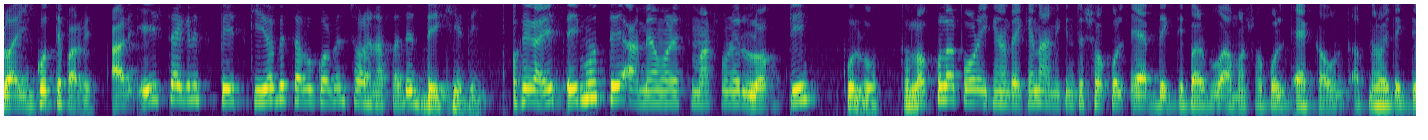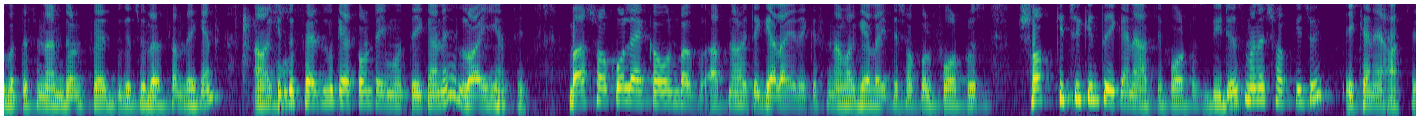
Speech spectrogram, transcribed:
লগইন করতে পারবে। আর এই সেকেন্ড স্পেস কীভাবে চালু করবেন, চলেন আপনাদের দেখিয়ে দিই। ওকে গাইস এই মুহূর্তে আমি আমার স্মার্টফোনের লকটি খুলবো। তো লক খোলার পর এখানে দেখেন, আমি কিন্তু সকল অ্যাপ দেখতে পারব, আমার সকল অ্যাকাউন্ট আপনারা হয়তো দেখতে পাচ্ছেন আমি ধরুন ফেসবুকে চলে আসলাম, দেখেন, আমার কিন্তু ফেসবুক অ্যাকাউন্ট এই মুহূর্তে এখানে লইং আছে। বা সকল অ্যাকাউন্ট বা আপনারা হয়তো গ্যালারি দেখেছেন আমার গ্যালারিতে সকল ফটোস সব কিছু কিন্তু এখানে আছে ফটোস ভিডিওস মানে সব কিছুই এখানে আছে।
